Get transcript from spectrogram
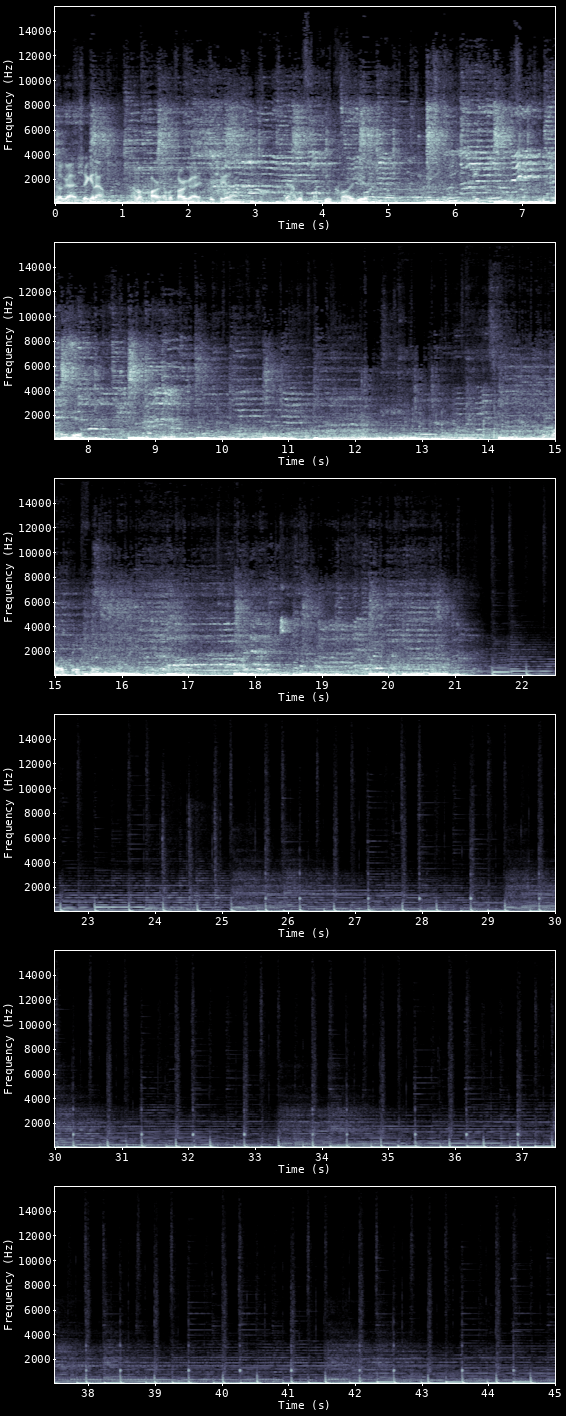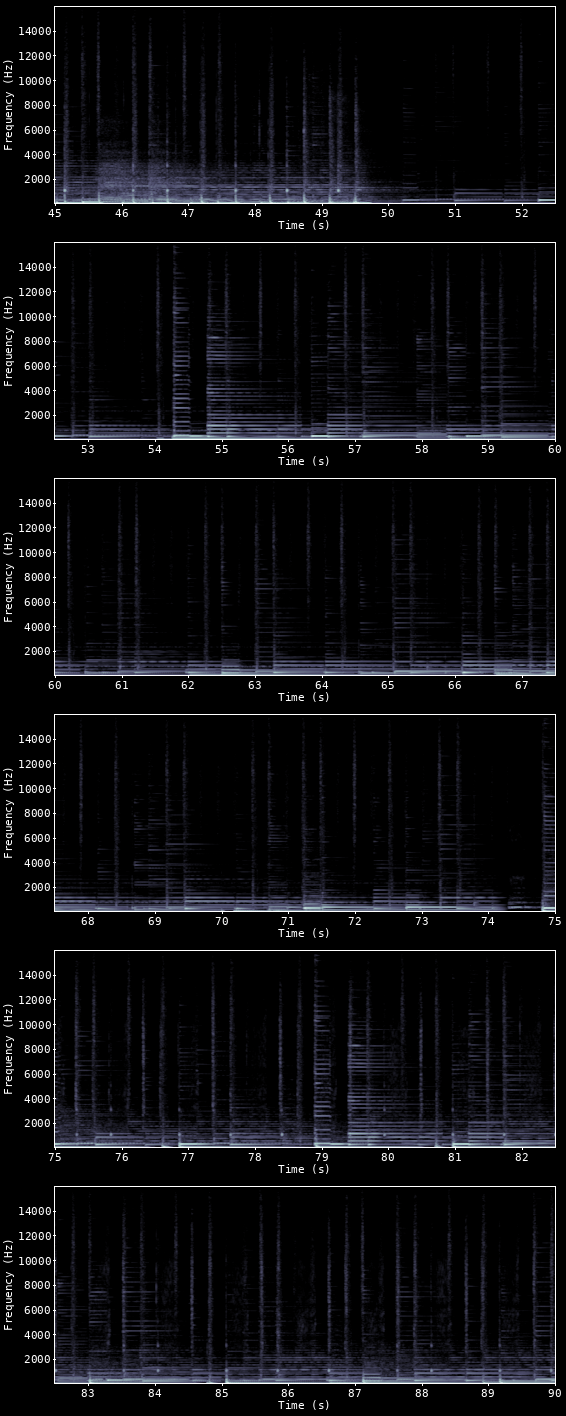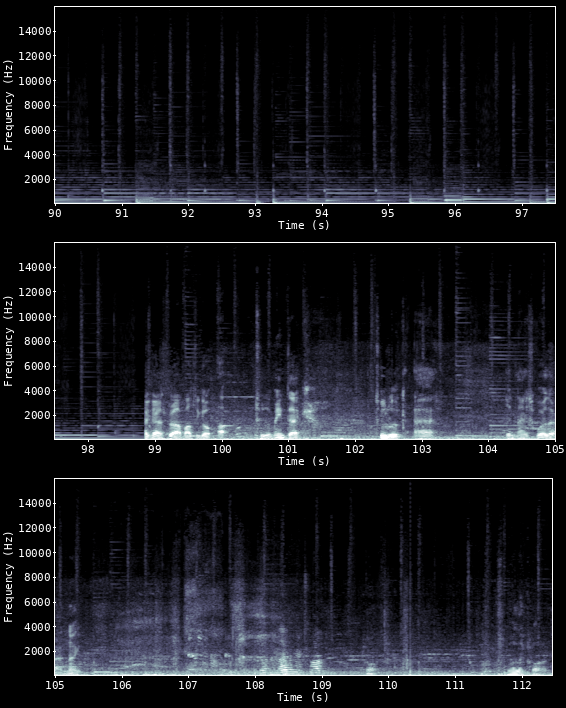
Yo guys, check it out. I'm a car I'm a car guy, so check it out. They have a fucking car here. Alright guys, we're about to go up to the main deck to look at the nice weather at night. 11 or 12? 12. Well, like clock.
